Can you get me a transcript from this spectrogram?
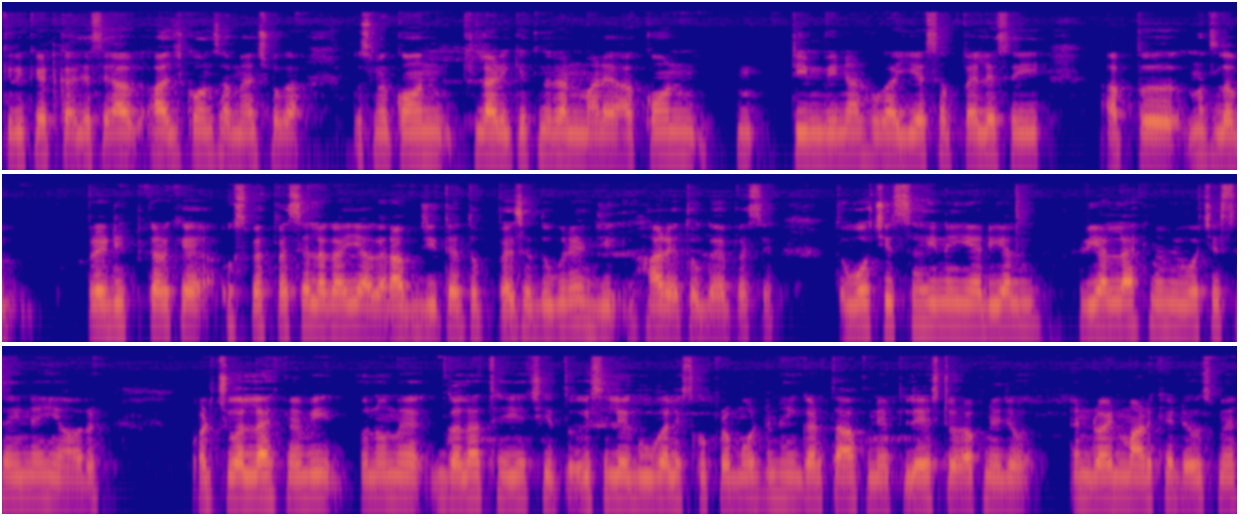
क्रिकेट का जैसे आज कौन सा मैच होगा, उसमें कौन खिलाड़ी कितने रन मारेगा कौन टीम विनर होगा, ये सब पहले से ही आप मतलब प्रेडिक्ट करके उस पर पैसे लगाइए। अगर आप जीते तो पैसे दुगने, जी, हारे तो गए पैसे। तो वो चीज़ सही नहीं है रियल रियल लाइफ में भी वो चीज़ सही नहीं है और वर्चुअल लाइफ में भी दोनों में गलत है ये चीज़ तो इसलिए गूगल इसको प्रमोट नहीं करता अपने प्ले स्टोर अपने जो एंड्रॉयड मार्केट है, उसमें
